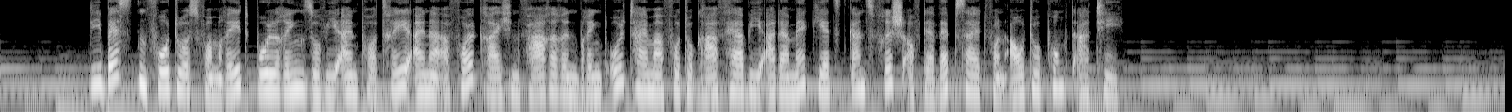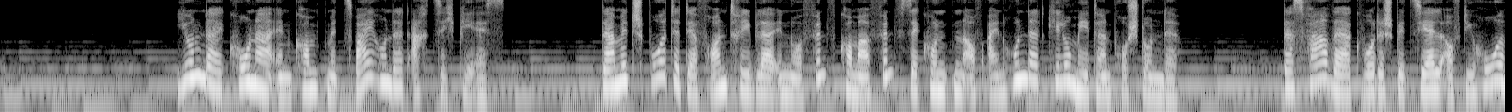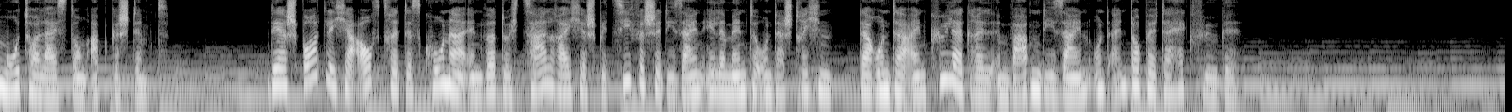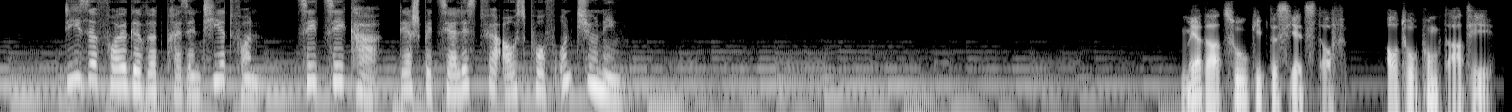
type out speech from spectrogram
Die besten Fotos vom Red Bull Ring sowie ein Porträt einer erfolgreichen Fahrerin bringt Oldtimer-Fotograf Herbie Adamek jetzt ganz frisch auf der Website von auto.at. Hyundai Kona N kommt mit 280 PS. Damit spurtet der Fronttriebler in nur 5,5 Sekunden auf 100 km pro Stunde. Das Fahrwerk wurde speziell auf die hohe Motorleistung abgestimmt. Der sportliche Auftritt des Kona N wird durch zahlreiche spezifische Designelemente unterstrichen, darunter ein Kühlergrill im Wabendesign und ein doppelter Heckflügel. Diese Folge wird präsentiert von CCK, der Spezialist für Auspuff und Tuning. Mehr dazu gibt es jetzt auf auto.at.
